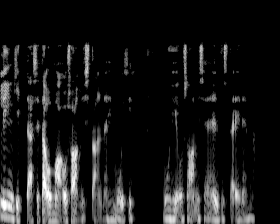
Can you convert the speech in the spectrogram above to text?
linkittää sitä omaa osaamistaan näihin muihin, muihin osaamiseen entistä enemmän.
